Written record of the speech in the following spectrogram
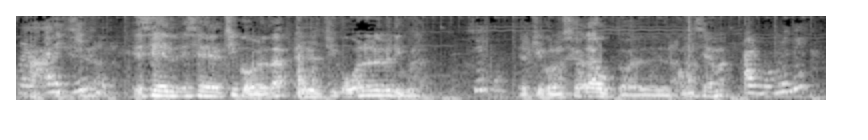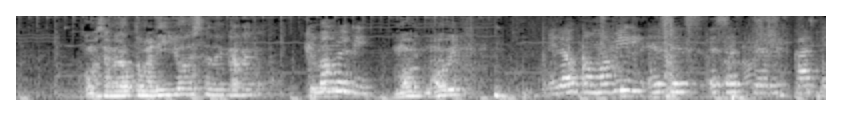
pero está difícil. Ese es, el, ese es el chico, ¿verdad? El, el chico bueno de la película. Sí, El que conoció el auto, el, ¿cómo se llama? al Bumblebee. ¿Cómo se llama el auto amarillo ese de carrera? Bumblebee. Mó- móvil. El automóvil ese es, es el de rescate.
